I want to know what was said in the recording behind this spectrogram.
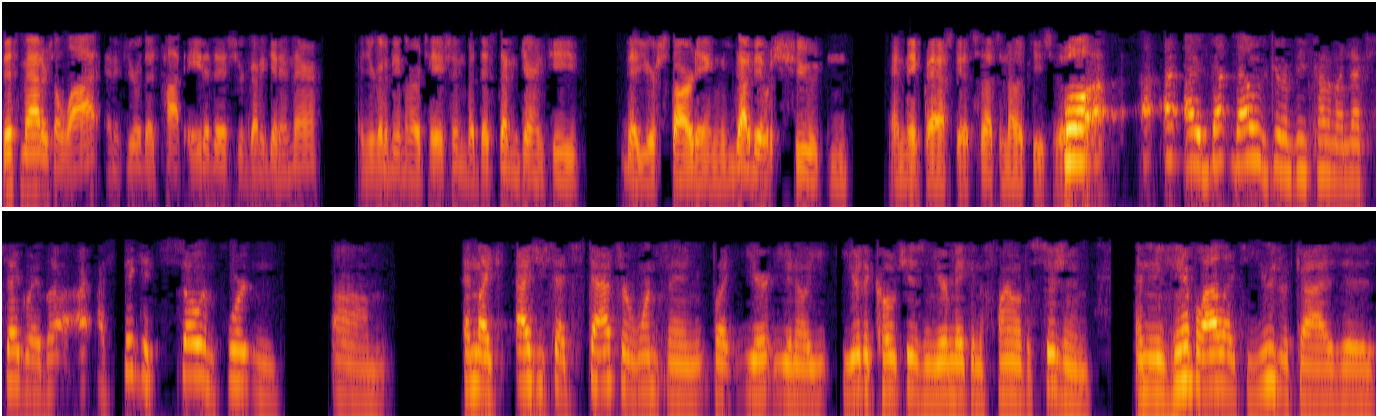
this matters a lot. And if you're the top eight of this, you're going to get in there and you're going to be in the rotation. But this doesn't guarantee that you're starting. You got to be able to shoot and and make baskets. So that's another piece of it. Well, I, I, I that that was going to be kind of my next segue, but I, I think it's so important. Um, and like as you said, stats are one thing, but you're you know you're the coaches and you're making the final decision. And the example I like to use with guys is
